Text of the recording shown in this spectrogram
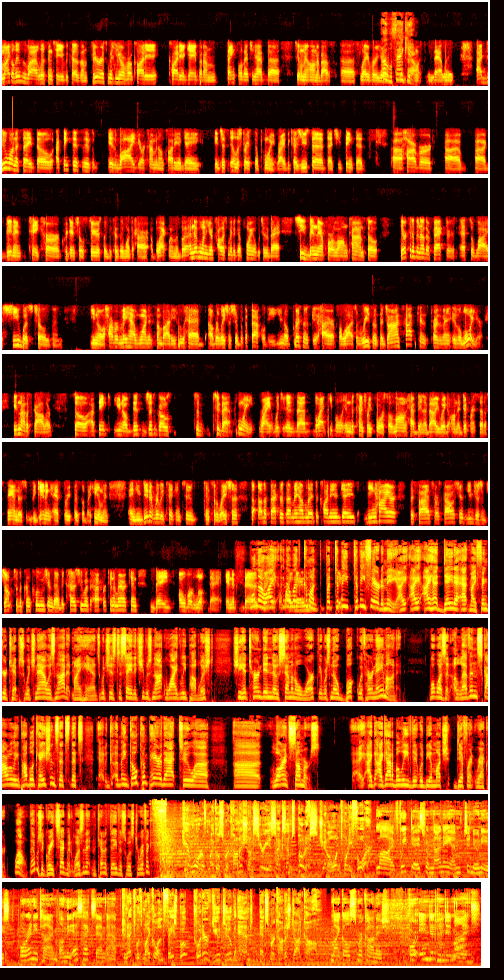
Michael, this is why I listen to you because I'm furious with you over Claudia Claudia Gay, but I'm thankful that you had the gentleman on about uh, slavery. Oh, well, thank you. In that way, I do want to say though, I think this is is why your comment on Claudia Gay it just illustrates the point, right? Because you said that you think that uh, Harvard uh, uh, didn't take her credentials seriously because they want to hire a black woman. But another one of your colleagues made a good point, which is that she's been there for a long time. So there could have been other factors as to why she was chosen. You know, Harvard may have wanted somebody who had a relationship with the faculty. You know, presidents get hired for lots of reasons. The Johns Hopkins president is a lawyer. He's not a scholar. So I think, you know, this just goes to to that point, right, which is that black people in the country for so long have been evaluated on a different set of standards, beginning as three fifths of a human, and you didn't really take into consideration the other factors that may have led to Claudia Gay's being hired. Besides her scholarship, you just jumped to the conclusion that because she was African American, they overlooked that. And if that well, no, I no, but man- come on. But to Yeah. be to be fair to me, I, I I had data at my fingertips, which now is not at my hands. Which is to say that she was not widely published. She had turned in no seminal work. There was no book with her name on it. What was it? Eleven scholarly publications. That's that's. I mean, go compare that to uh, uh, Lawrence Summers. I, I, I got to believe that it would be a much different record. Well, that was a great segment, wasn't it? And Kenneth Davis was terrific. Hear more of Michael Smerconish on SiriusXM's POTUS, Channel 124. Live weekdays from 9 a.m. to noon East or anytime on the SXM app. Connect with Michael on Facebook, Twitter, YouTube, and at Smerconish.com. Michael Smerconish for independent minds.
